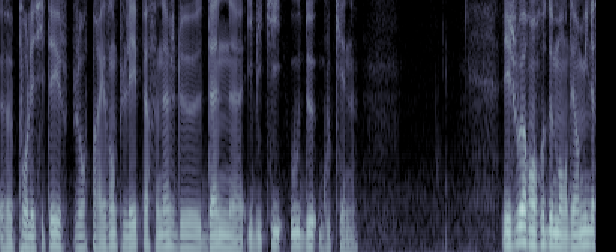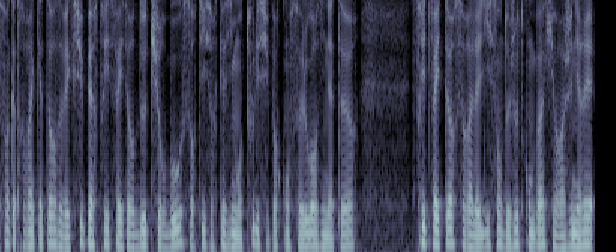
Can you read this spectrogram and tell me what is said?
euh, pour les citer, par exemple les personnages de Dan Ibiki ou de Guken. Les joueurs en redemandent et en 1994 avec Super Street Fighter 2 Turbo, sorti sur quasiment tous les supports consoles ou ordinateurs, Street Fighter sera la licence de jeu de combat qui aura généré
